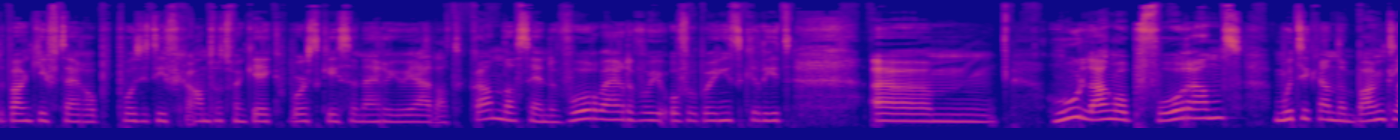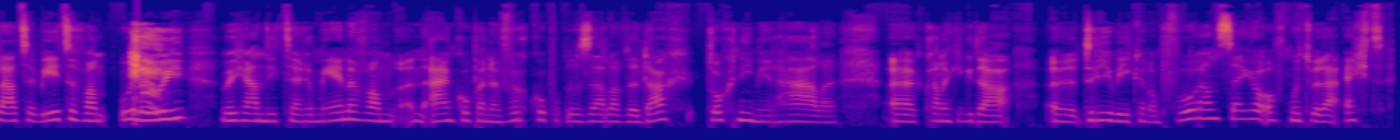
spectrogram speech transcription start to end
De bank heeft daarop positief geantwoord van, kijk, worst case scenario, ja, dat kan. Dat zijn de voorwaarden voor je overbruggingskrediet. Ehm, hoe lang op voorhand moet ik aan de bank laten weten van, oei, oei, we gaan die termijnen van een aankoop en een verkoop op dezelfde dag toch niet meer halen? Eh, kan ik dat eh, drie weken op voorhand zeggen? Of moeten we dat echt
